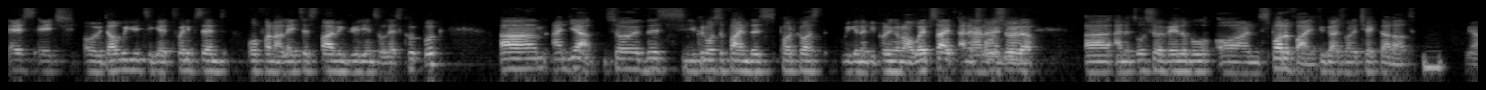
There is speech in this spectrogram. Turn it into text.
S H O W, to get 20% off on our latest five ingredients or less cookbook. Um, and yeah, so this you can also find this podcast we're going to be putting on our website, and it's And also uh, and it's also available on Spotify if you guys want to check that out. Yeah.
